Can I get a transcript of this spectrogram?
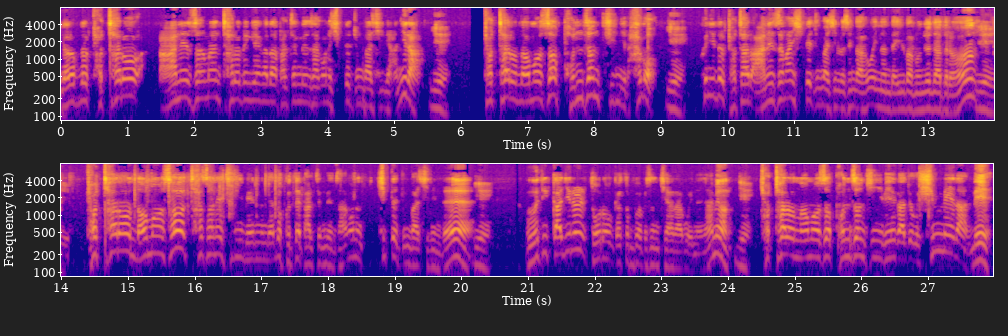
여러분들 교차로 안에서만 차로 변경하다 발생된 사고는 10대 중과실이 아니라 예, 교차로 넘어서 본선 진입하고 예, 흔히들 교차로 안에서만 10대 중과실로 생각하고 있는데 일반 운전자들은 예, 예. 교차로 넘어서 차선에 진입했는데도 그때 발생된 사고는 10대 중과실인데 예, 어디까지를 도로교통법에서는 제한하고 있느냐 하면 예. 교차로 넘어서 본선 진입해가지고 10m 내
